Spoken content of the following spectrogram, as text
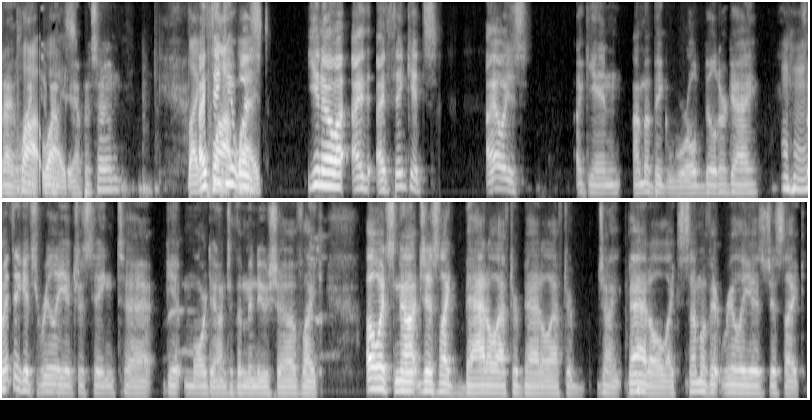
that I liked about Plot-wise. the episode. like I think it was, you know, I- I think it's. I always, again, I'm a big world builder guy, Mhm. so I think it's really interesting to get more down to the minutia of like, oh, it's not just like battle after battle after giant battle. Like some of it really is just like,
